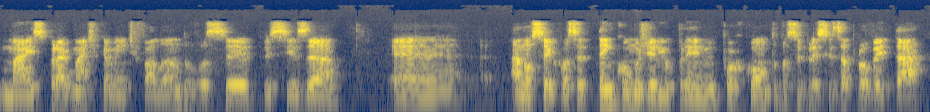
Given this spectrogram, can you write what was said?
mas pragmaticamente falando, você precisa, é, a não ser que você tem como gerir o prêmio por conta, você precisa aproveitar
